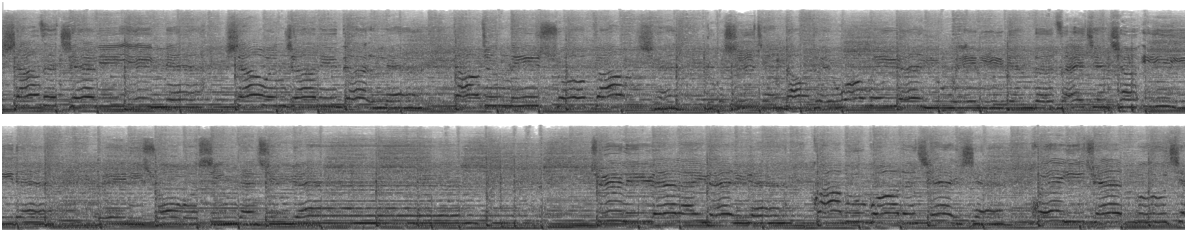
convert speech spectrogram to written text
想再见你一面，想强一点。对你说我心甘情愿，距离越来越远，跨不过的界限，回忆全部千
